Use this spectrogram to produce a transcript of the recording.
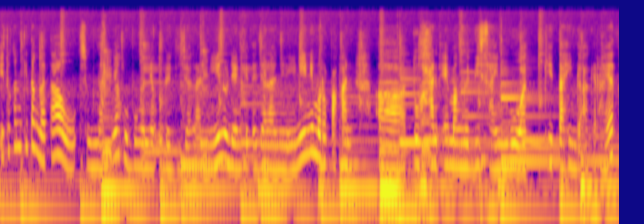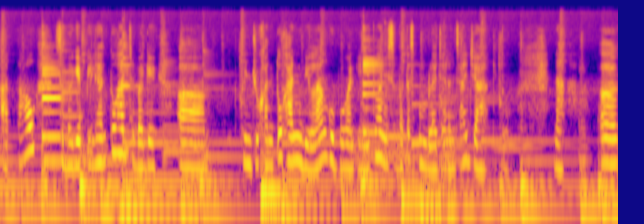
itu kan kita nggak tahu sebenarnya hubungan yang udah dijalanin udah yang kita jalanin ini ini merupakan uh, Tuhan emang ngedesain buat kita hingga akhir hayat atau sebagai pilihan Tuhan sebagai uh, tunjukan Tuhan bilang hubungan ini tuh hanya sebatas pembelajaran saja gitu. Nah uh,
